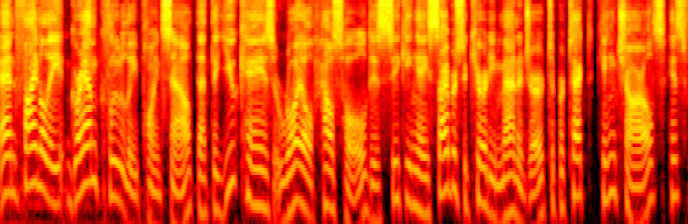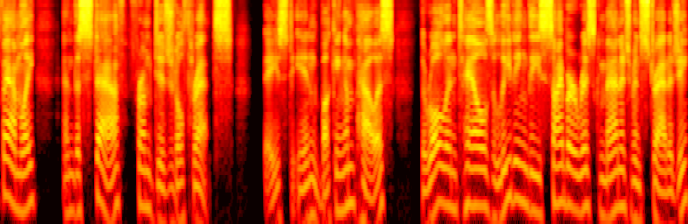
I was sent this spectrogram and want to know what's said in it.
And finally, Graham Cluley points out that the UK's royal household is seeking a cybersecurity manager to protect King Charles, his family, and the staff from digital threats. Based in Buckingham Palace, the role entails leading the cyber risk management strategy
